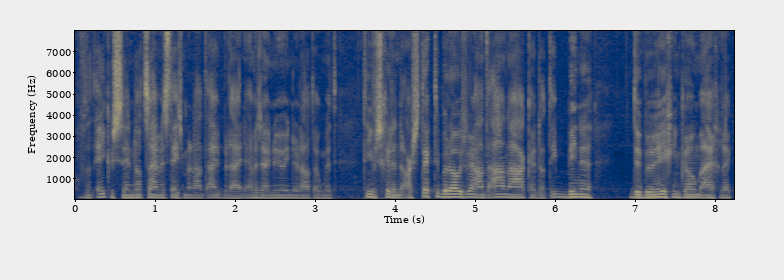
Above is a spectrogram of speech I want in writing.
of dat ecosysteem, dat zijn we steeds meer aan het uitbreiden. En we zijn nu inderdaad ook met tien verschillende architectenbureaus weer aan het aanhaken. Dat die binnen de beweging komen eigenlijk.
